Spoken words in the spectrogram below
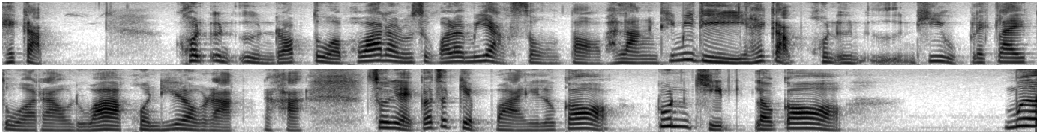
ให้กับ คนอื่นๆ รอบตัว เพราะว่าเรารู้สึกว่าเราไม่อยากส่งต่อพลังที่ไม่ดีให้กับคนอื่นๆ ที่อยู่ใกล้ ๆ ตัวเราหรือว่าคนที่เรารักนะคะ ส่วนใหญ่ก็จะเก็บไว้แล้วก็รุ่นคิดแล้วก็เมื่อ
